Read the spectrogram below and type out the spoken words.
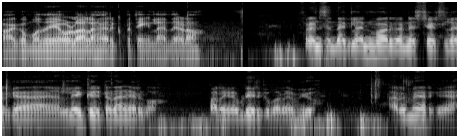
பார்க்கும்போது எவ்வளோ அழகாக இருக்குது பார்த்தீங்களா இந்த இடம்? ஃப்ரெண்ட்ஸ் இந்த கிளென்மார்கன் எஸ்டேட்ஸில் இருக்க லேக்குக்கிட்ட தாங்க இருக்கும். பாருங்கள் எப்படி இருக்குது பாருங்கள் வியூ அருமையாக இருக்குங்க.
